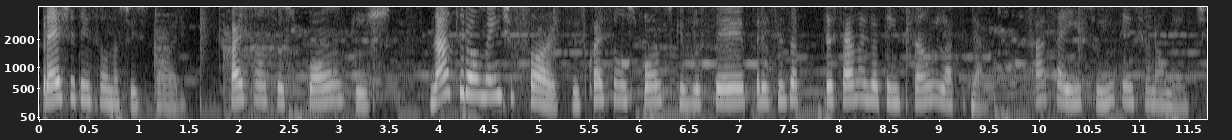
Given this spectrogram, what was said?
Preste atenção na sua história. Quais são os seus pontos naturalmente fortes? Quais são os pontos que você precisa prestar mais atenção e lapidar? Faça isso intencionalmente.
